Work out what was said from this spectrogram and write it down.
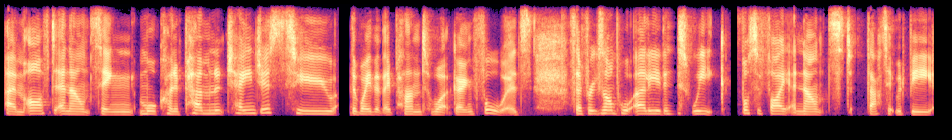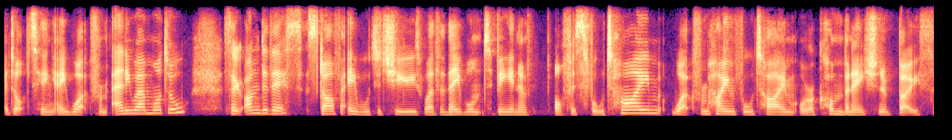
um, after announcing more kind of permanent changes to the way that they plan to work going forwards. So, for example, earlier this week, Spotify announced that it would be adopting a work from anywhere model. So, under this, staff are able to choose whether they want to be in an office full time, work from home full time, or a combination of both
